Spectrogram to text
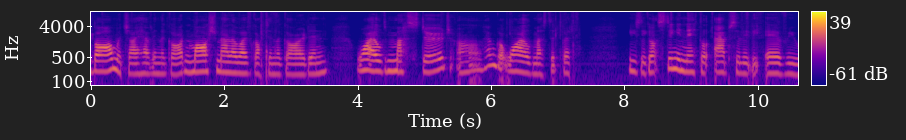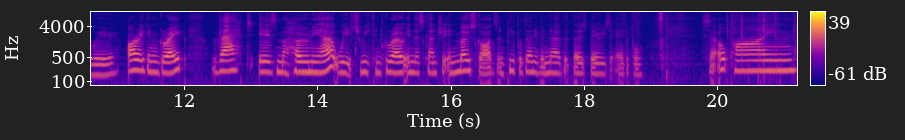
balm, which I have in the garden. Marshmallow I've got in the garden. Wild mustard. Oh, I haven't got wild mustard, but easily got. Stinging nettle absolutely everywhere. Oregon grape. That is Mahonia, which we can grow in this country in most gardens, and people don't even know that those berries are edible. So, oh, pine.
